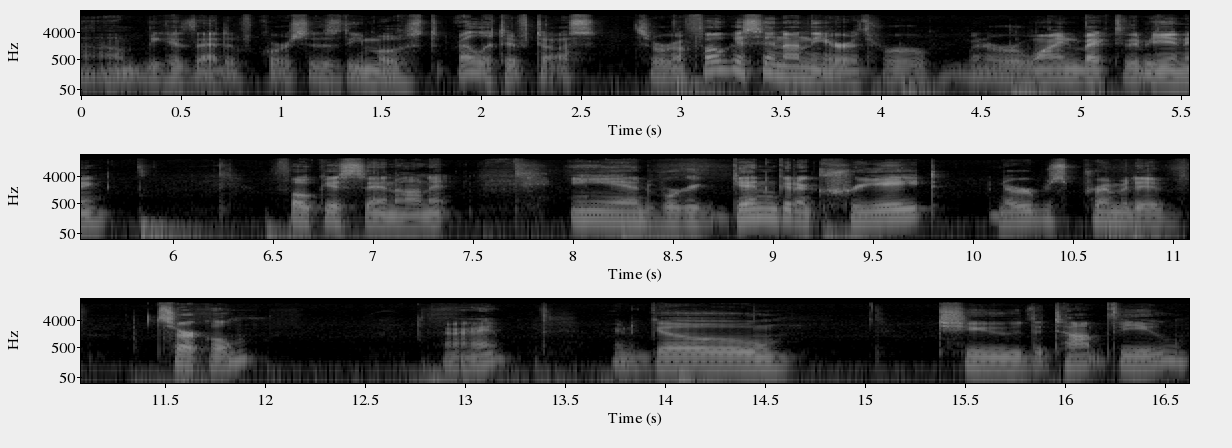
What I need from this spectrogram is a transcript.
um, because that, of course, is the most relative to us. So we're going to focus in on the Earth. We're going to rewind back to the beginning, focus in on it, and we're again going to create NURBS primitive circle. All right, we're going to go to the top view,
